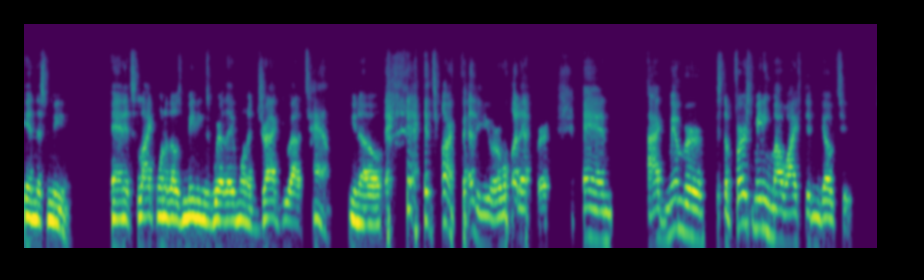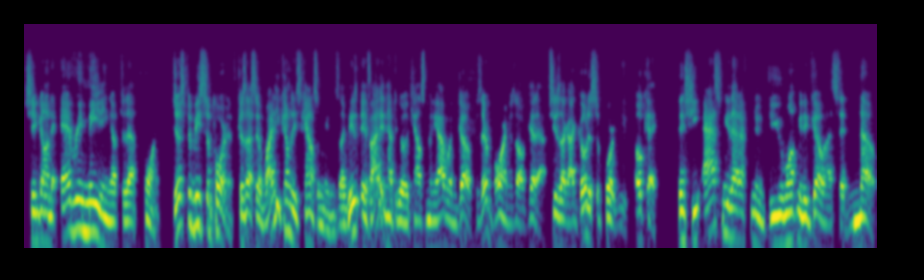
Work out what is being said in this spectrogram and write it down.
in this meeting. And it's like one of those meetings where they want to drag you out of town you know, tar and feather you or whatever. And I remember it's the first meeting my wife didn't go to. She'd gone to every meeting up to that point just to be supportive. Because I said, why do you come to these council meetings? Like, these, if I didn't have to go to the council meeting, I wouldn't go because they're boring as all get out. She's like, I go to support you. Okay. Then she asked me that afternoon, do you want me to go? And I said, no.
